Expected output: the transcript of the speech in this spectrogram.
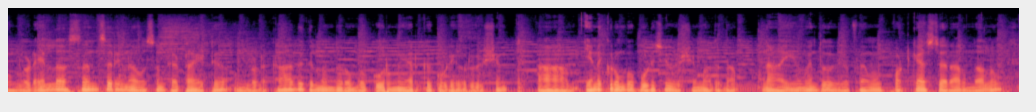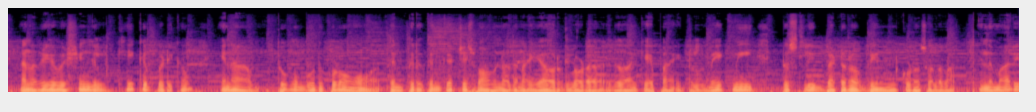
உங்களோட எல்லா சென்சரி நர்வஸும் கட் ஆகிட்டு உங்களோட காதுகள் வந்து ரொம்ப கூர்மையாக இருக்கக்கூடிய ஒரு விஷயம். எனக்கு ரொம்ப பிடிச்ச விஷயம் அதுதான். நான் இவன் தோ பாட்காஸ்டராக இருந்தாலும் நான் நிறைய விஷயங்கள் கேட்க பிடிக்கும். ஏன்னா தூங்கும்போது கூட தென் திரு தென்கட்சி சுவாமிநாதன் ஐயா அவர்களோட இதுதான் கேட்பேன். It will make me to sleep better அப்படின்னு கூட சொல்லலாம். இந்த மாதிரி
